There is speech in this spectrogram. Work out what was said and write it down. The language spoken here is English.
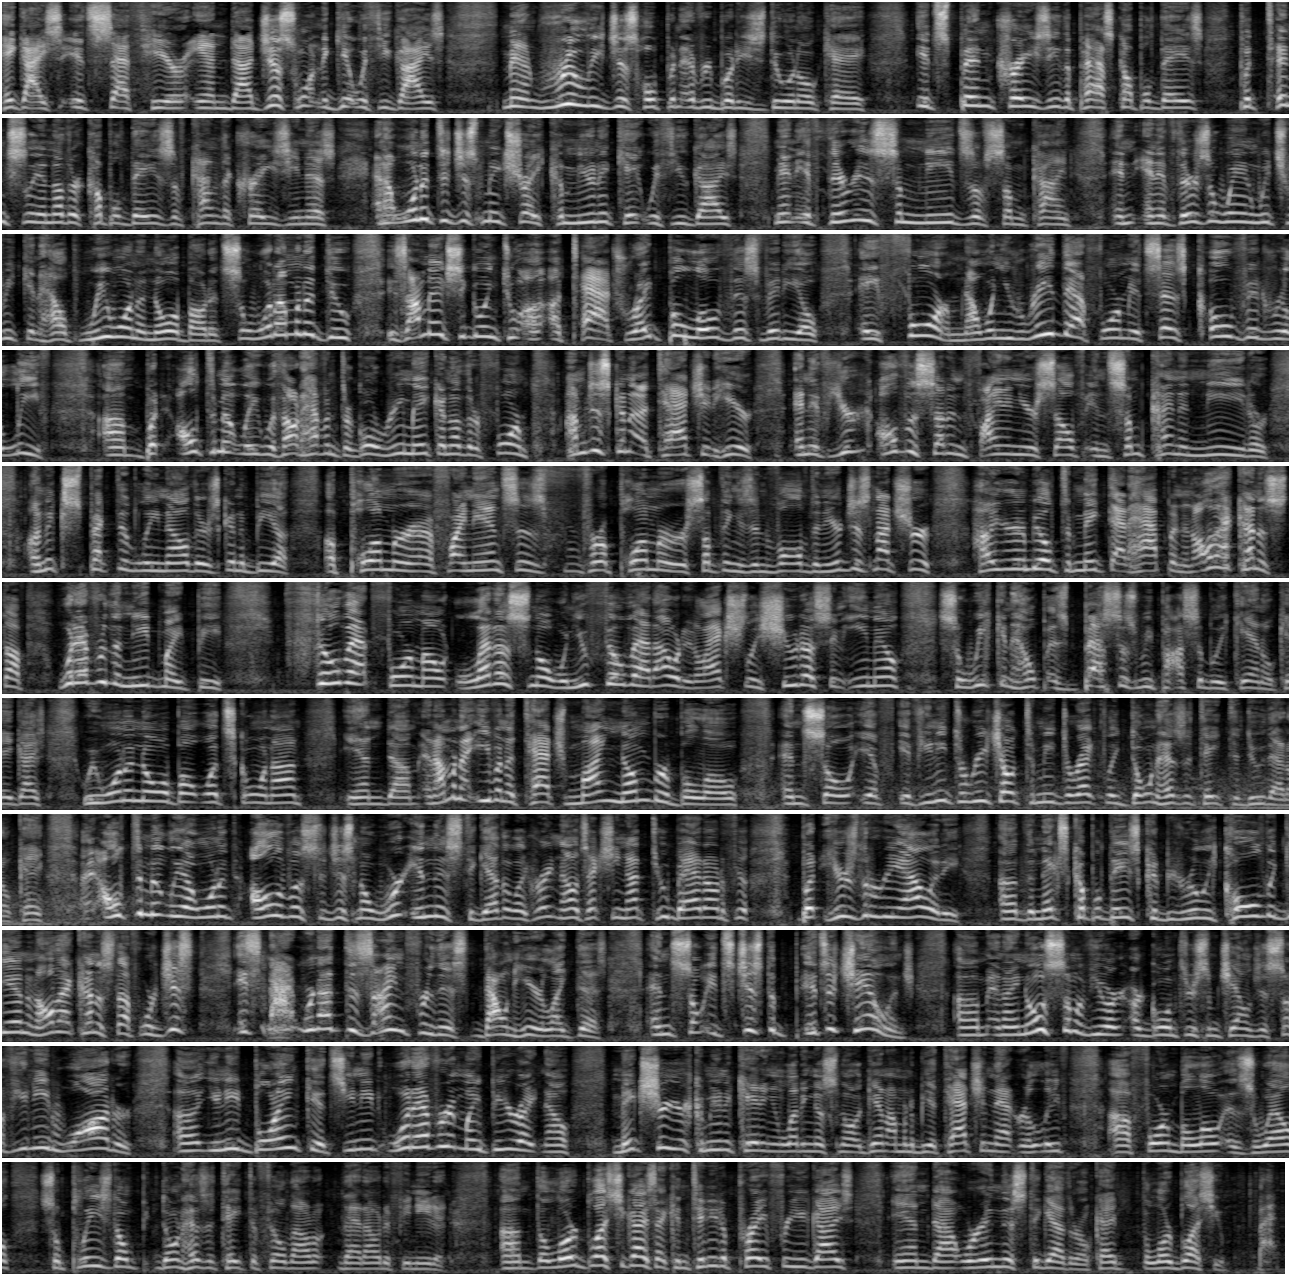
Hey guys, it's Seth here, and uh, just wanting to get with you guys. Man, really just hoping everybody's doing okay. It's been crazy the past couple days, potentially another couple days of kind of the craziness, and I wanted to just make sure I communicate with you guys. Man, if there is some needs of some kind, and, and if there's a way in which we can help, we want to know about it. So what I'm going to do is I'm actually going to uh, attach right below this video a form. Now, when you read that form, it says COVID relief. Um, but ultimately, without having to go remake another form, I'm just going to attach it here. And if you're all of a sudden finding yourself in some kind of need or unexpectedly now there's going to be a, a plumber, a finances for a plumber or something is involved and you're just not sure how you're going to be able to make that happen and all that kind of stuff, whatever the need might be, fill that form out. Let us know. When you fill that out, it'll actually shoot us an email so we can help as best as we possibly can. Okay, guys? We want to know about what's going on. And um, and I'm going to even attach my number below. And so if, if you need to reach out to me directly, don't hesitate to do that, okay? I, ultimately, I wanted all of us to just know we're in this together. Like right now, it's actually not too bad out of field. But here's the reality. Uh, the next couple days could be really cold again and all that kind of stuff. We're just, it's not, we're not designed for this down here like this. And so it's just a, it's a challenge. Um, and I know some of you are, are, going through some challenges. So if you need water, uh, you need blankets, you need whatever it might be right now, make sure you're communicating and letting us know. Again, I'm going to be attaching that relief uh, form below as well. So please don't don't hesitate to fill that out, that out if you need it. Um, the Lord bless you guys. I continue to pray for you guys, and uh, we're in this together, okay? The Lord bless you. Bye.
